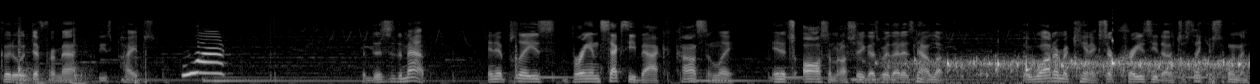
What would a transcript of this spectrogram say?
go to a different map. These pipes. But this is the map. And it plays Brand Sexy back constantly. And it's awesome. And I'll show you guys where that is now. Look. The water mechanics are crazy though, just like you're swimming.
